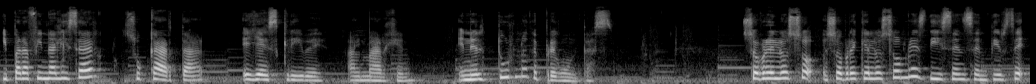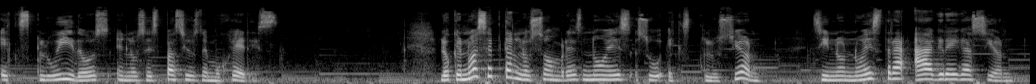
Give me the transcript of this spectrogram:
Y para finalizar su carta, ella escribe al margen, en el turno de preguntas, sobre, sobre que los hombres dicen sentirse excluidos en los espacios de mujeres. Lo que no aceptan los hombres no es su exclusión, sino nuestra agregación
